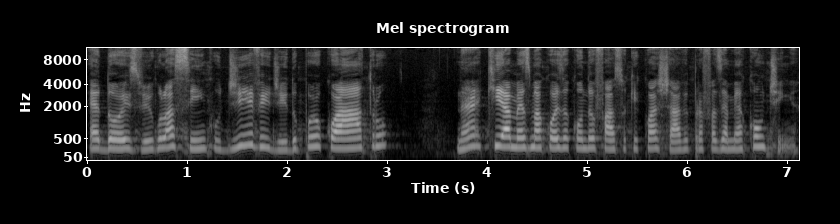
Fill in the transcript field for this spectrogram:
é 2,5 dividido por 4, né? Que é a mesma coisa quando eu faço aqui com a chave para fazer a minha continha.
